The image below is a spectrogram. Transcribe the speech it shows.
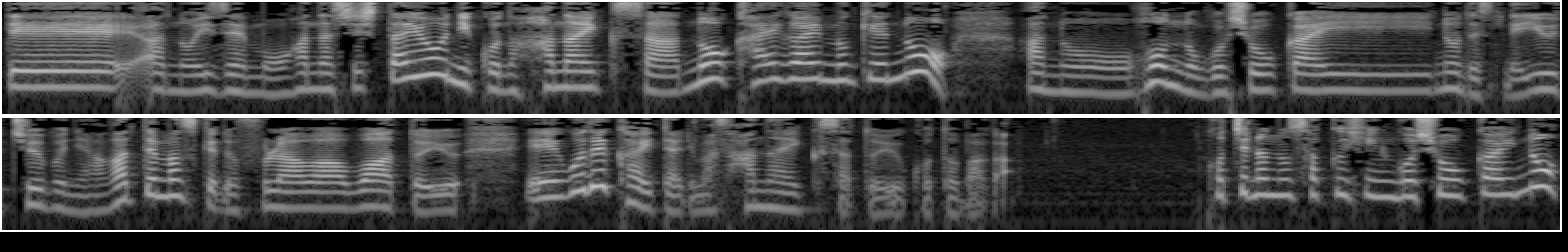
で、あの、以前もお話ししたように、この花戦の海外向けの、あの、本のご紹介のですね、YouTube に上がってますけど、フラワーワーという英語で書いてあります。花戦という言葉が。こちらの作品ご紹介の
